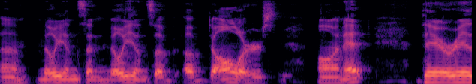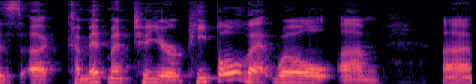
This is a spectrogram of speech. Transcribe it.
um, millions and millions of, of dollars on it. There is a commitment to your people that will um, uh,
